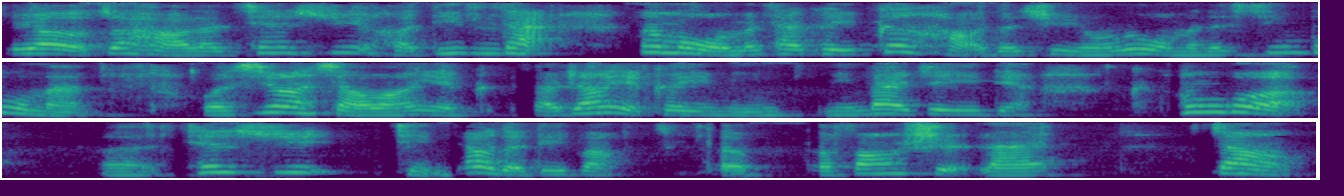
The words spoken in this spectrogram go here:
只有做好了谦虚和低姿态，那么我们才可以更好的去融入我们的新部门。我希望小王也小张也可以明明白这一点，通过呃谦虚。请教的地方的的方式来向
